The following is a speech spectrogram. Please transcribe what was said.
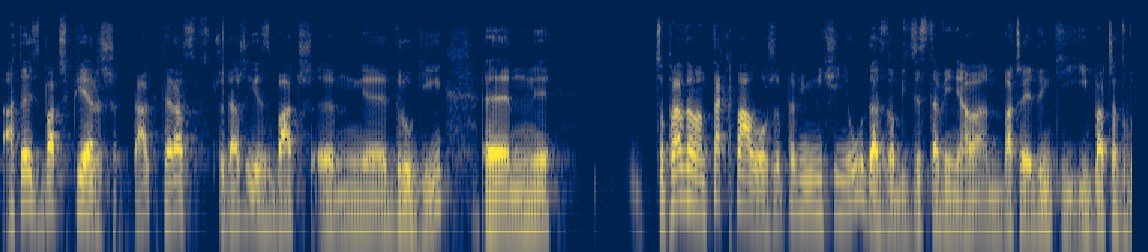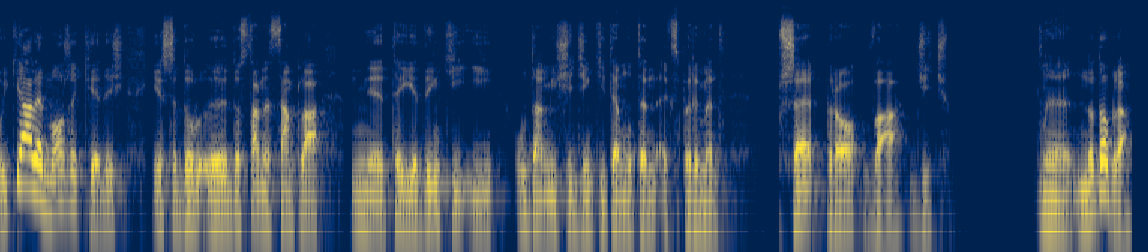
a to jest batch pierwszy, tak? Teraz w sprzedaży jest batch e, drugi. Co prawda mam tak mało, że pewnie mi się nie uda zrobić zestawienia bacza jedynki i bacza dwójki, ale może kiedyś jeszcze do, y, dostanę sampla tej jedynki i uda mi się dzięki temu ten eksperyment przeprowadzić. Y, No dobra.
